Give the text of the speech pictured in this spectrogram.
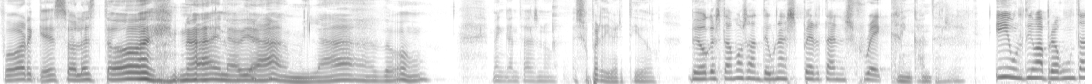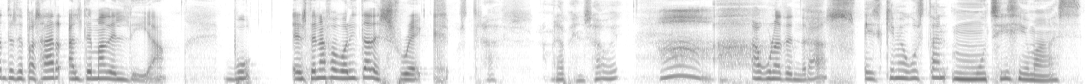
porque solo estoy, no hay nadie a mi lado. Me encanta Asno, es súper divertido. Veo que estamos ante una experta en Shrek. Me encanta Shrek. Y última pregunta antes de pasar al tema del día. Bu- escena favorita de Shrek. Ostras, no me lo he pensado, ¿eh? ¿Alguna tendrás? Es que me gustan muchísimas.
